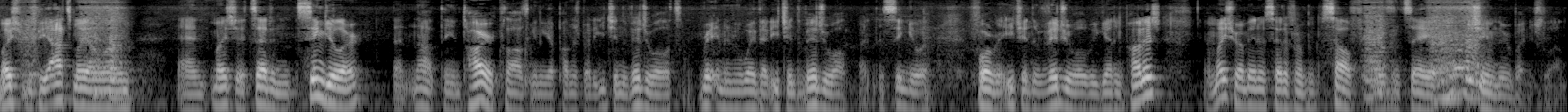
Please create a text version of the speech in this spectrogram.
Moshe mipi Atzmai Amran, and Moshe, it said in singular, that not the entire class is going to get punished, but each individual. It's written in a way that each individual, right, the singular form, each individual will be getting punished. And Moshe Rabbeinu said it from himself. He doesn't say it. Shem the Rabbeinu Shalom.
